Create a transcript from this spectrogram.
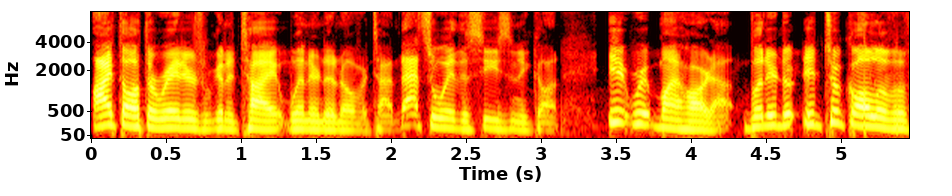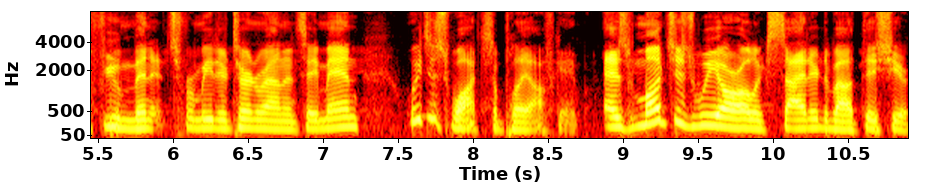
I thought the Raiders were going to tie it, win it in overtime. That's the way the season had gone. It ripped my heart out. But it, it took all of a few minutes for me to turn around and say, man, we just watched the playoff game. As much as we are all excited about this year,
